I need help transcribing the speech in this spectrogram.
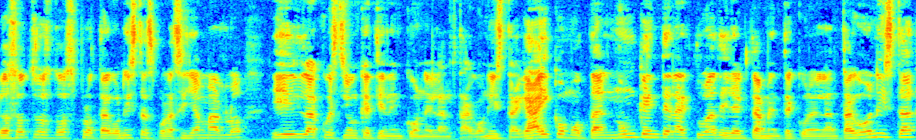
los otros dos protagonistas, por así llamarlo, y la cuestión que tienen con el antagonista. Guy como tal nunca interactúa directamente con el antagonista,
